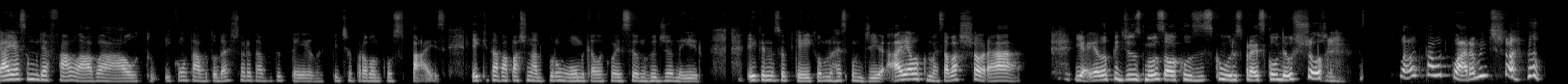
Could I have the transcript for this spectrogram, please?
Aí essa mulher falava alto e contava toda a história da vida dela, que tinha problema com os pais, e que estava apaixonada por um homem que ela conheceu no Rio de Janeiro, e que não sei o quê, e como não respondia. Aí ela começava a chorar, e aí ela pediu os meus óculos escuros pra esconder o choro. Ela estava claramente chorando.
